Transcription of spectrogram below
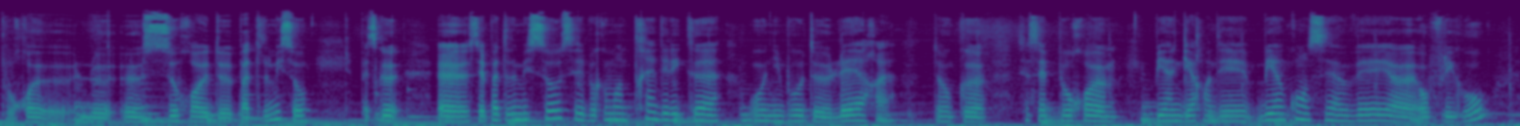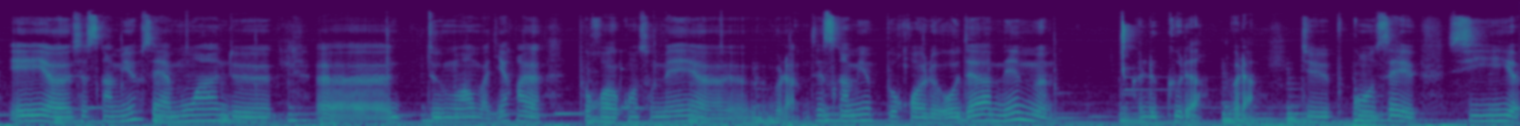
pour le sur de pâte de miso. Parce que euh, ces pâtes de miso, c'est vraiment très délicat au niveau de l'air. Donc, ça c'est pour bien garder, bien conserver au frigo. Et ce sera mieux, c'est moins de, de mois, on va dire, pour consommer. voilà, ce sera mieux pour le odeur, même le couleur. Voilà. Je conseille si euh,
